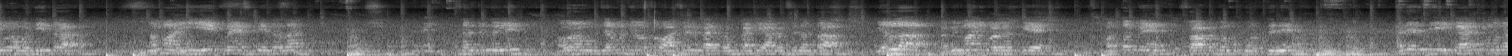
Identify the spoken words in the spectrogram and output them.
ಇವರ ವತಿಯಿಂದ ನಮ್ಮ ಈ ಏ ಪ್ರಯಾಸ ಕೇಂದ್ರದ ಸೆಂಟರ್ನಲ್ಲಿ ಅವರ ಒಂದು ಜನ್ಮ ದಿನೋತ್ಸವ ಆಚರಣೆ ಕಾರ್ಯಕ್ರಮಕ್ಕಾಗಿ ಆಗಮಿಸಿದಂಥ ಎಲ್ಲ ಅಭಿಮಾನಿ ಬಳಗಕ್ಕೆ ಮತ್ತೊಮ್ಮೆ ಸ್ವಾಗತವನ್ನು ಕೋರುತ್ತೇನೆ. ಅದೇ ರೀತಿ ಈ ಕಾರ್ಯಕ್ರಮದ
